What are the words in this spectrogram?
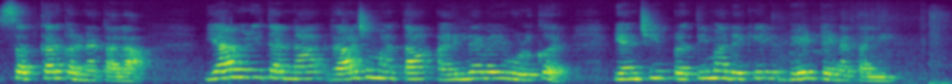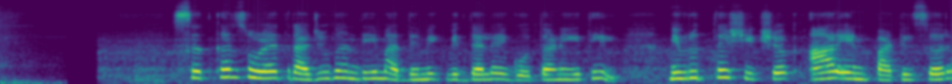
सत्कार करण्यात आला. यावेळी त्यांना राजमाता अहिल्याबाई होळकर यांची प्रतिमा देखील भेट देण्यात आली. सत्कार सोहळ्यात राजीव गांधी माध्यमिक विद्यालय गोताणे येथील निवृत्त शिक्षक R N Patil sir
